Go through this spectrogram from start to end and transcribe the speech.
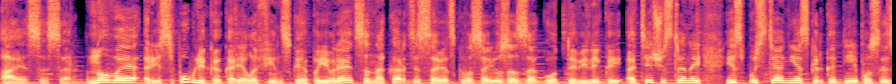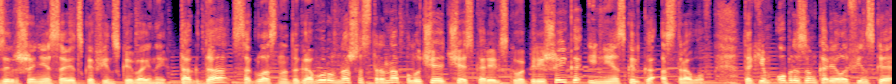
АССР. Новая республика Карело-Финская появляется на карте Советского Союза за год до Великой Отечественной и спустя несколько дней после завершения Советско-финской войны. Тогда, согласно договору, наша страна получает часть Карельского перешейка и несколько островов. Таким образом, Карело-Финская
